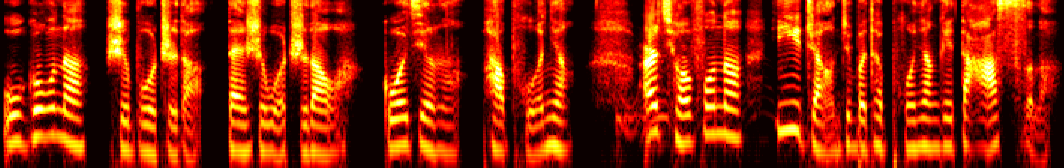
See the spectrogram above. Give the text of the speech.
武功呢是不知道，但是我知道啊，郭靖呢怕婆娘，而乔峰呢一掌就把他婆娘给打死了。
